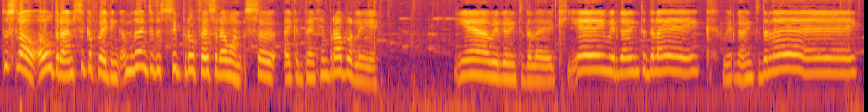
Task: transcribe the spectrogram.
Too slow, older, I'm sick of waiting. I'm going to the see Professor I want, so I can thank him properly. Yeah, we're going to the lake. Yay, we're going to the lake. We're going to the lake.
